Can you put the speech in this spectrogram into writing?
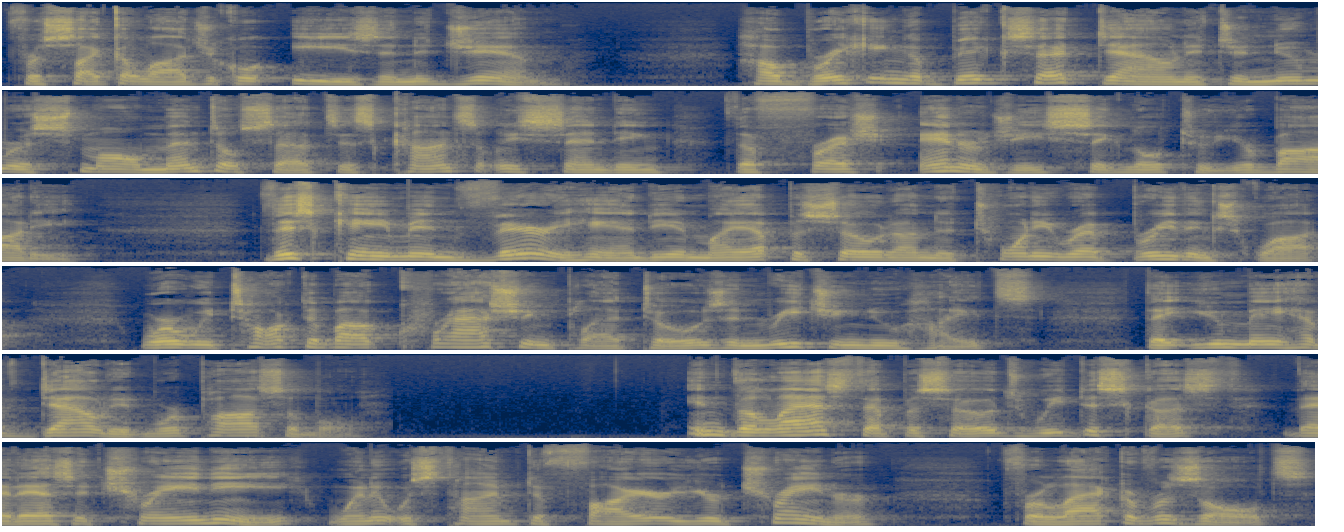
for psychological ease in the gym. How breaking a big set down into numerous small mental sets is constantly sending the fresh energy signal to your body. This came in very handy in my episode on the 20 rep breathing squat, where we talked about crashing plateaus and reaching new heights that you may have doubted were possible. In the last episodes, we discussed that as a trainee, when it was time to fire your trainer for lack of results,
